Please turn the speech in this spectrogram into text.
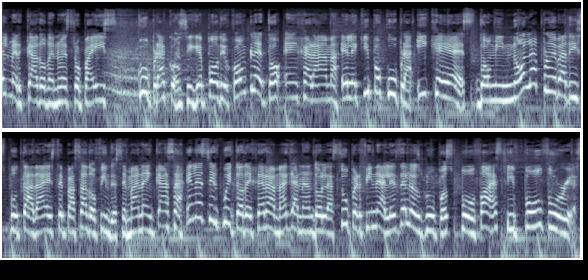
el el mercado de nuestro país. Cupra consigue podio completo en Jarama. El equipo Cupra EKS dominó la prueba disputada este pasado fin de semana en casa en el circuito de Jarama, ganando las superfinales de los grupos Pull Fast y Pull Furious.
